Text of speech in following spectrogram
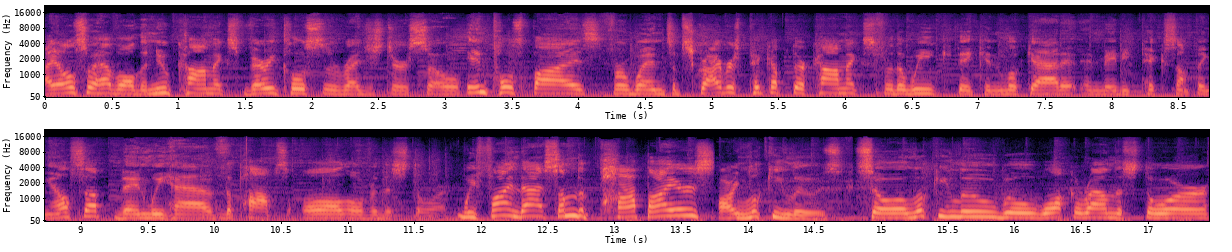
I also have all the new comics very close to the register, so impulse buys for when subscribers pick up their comics for the week, they can look at it and maybe pick something else up. Then we have the pops all over the store. We find that some of the pop buyers are looky-loos. So a looky-loo will walk around the store,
